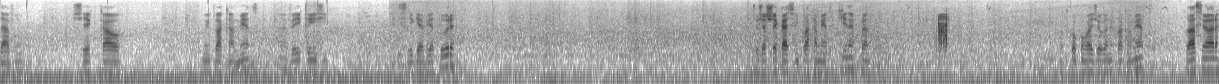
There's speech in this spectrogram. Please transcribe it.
Dá, vamos checar o, o emplacamento. Ah, veículo engine. Desligue a viatura. Deixa eu já checar esse emplacamento aqui, né? Pra Enquanto o Copom vai jogando emplacamento. Lá, senhora.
